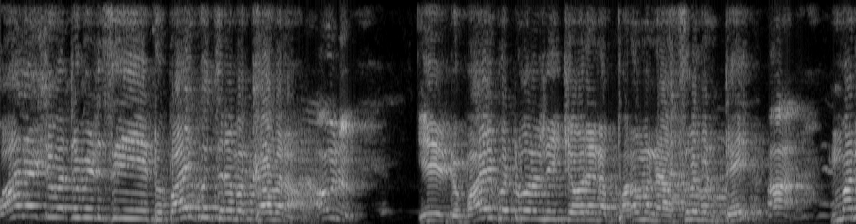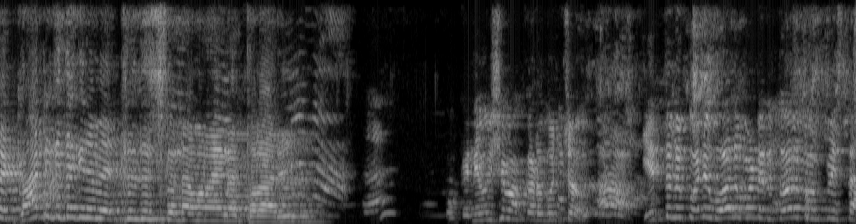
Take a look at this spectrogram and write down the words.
పాలెట్టి వద్ద విడిసి ఈ దుబాయ్కి వచ్చిన కామన. అవును. ఈ దుబాయ్ పట్టుబడులు నీకు ఎవరైనా పరమని అసలు ఉంటే ఆ, మన ఘాటుకు తగిన ఎట్లు తీసుకున్నాము నాయన తలారి. ఒక నిమిషం అక్కడ కూర్చో. ఎత్తులు కొని ఓలు పండుగ తోలు పంపిస్తా.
